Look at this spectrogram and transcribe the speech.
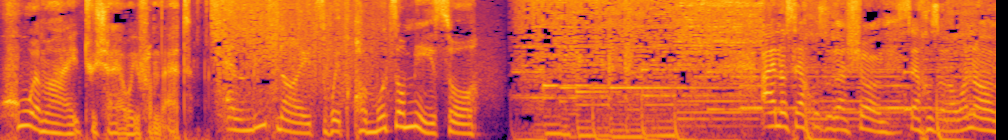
who am I to shy away from that? Elite Nites with Kgomotso Meso. I know Sehuzuga Sean. Sehuzuga, one of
